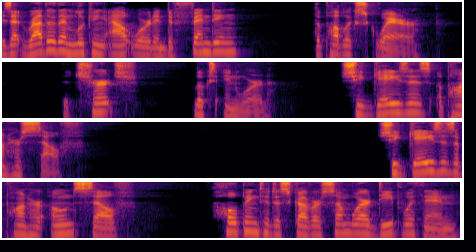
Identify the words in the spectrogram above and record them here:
is that rather than looking outward and defending the public square, the church looks inward. She gazes upon herself. She gazes upon her own self hoping to discover somewhere deep within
